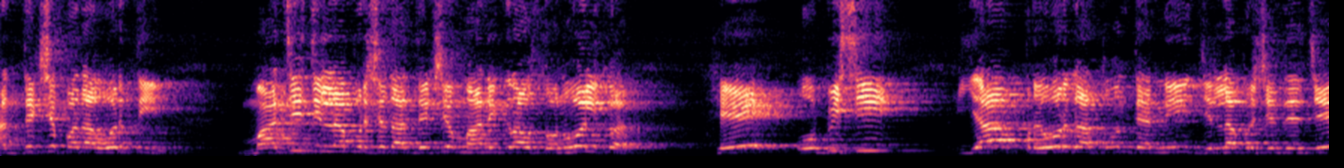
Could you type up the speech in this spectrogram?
अध्यक्षपदावरती माजी जिल्हा परिषद अध्यक्ष माणिकराव सोनवलकर हे ओबीसी या प्रवर्गातून त्यांनी जिल्हा परिषदेचे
